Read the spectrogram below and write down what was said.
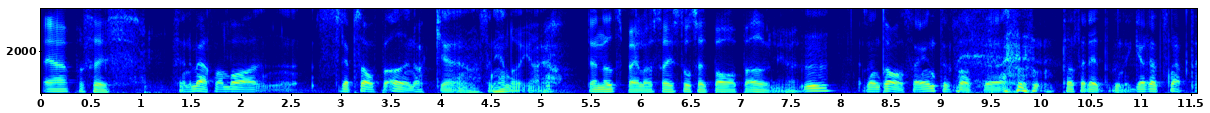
Ja, precis. Sen är det mer att man bara släpps av på ön och eh, sen händer det grejer. Den utspelar sig i stort sett bara på ön ju. Mm. Den drar sig inte för att eh, ta sig dit utan det går rätt snabbt.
